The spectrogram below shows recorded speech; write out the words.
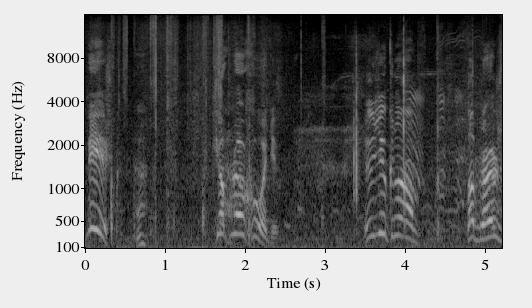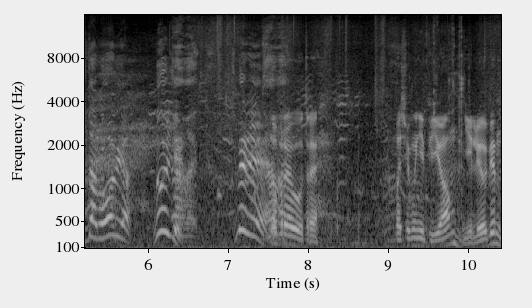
Миш, что проходим? Иди к нам. Побрать здоровья. Ну иди. Смирее. Доброе утро. Почему не пьем, не любим?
